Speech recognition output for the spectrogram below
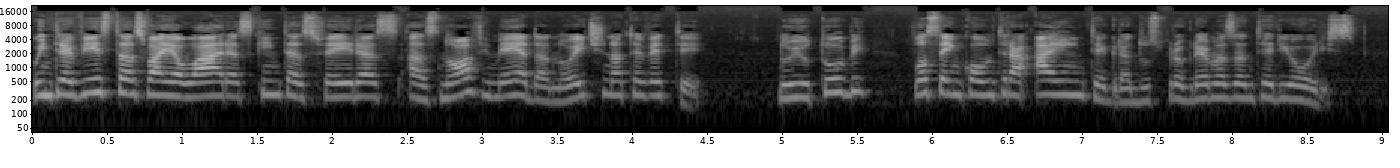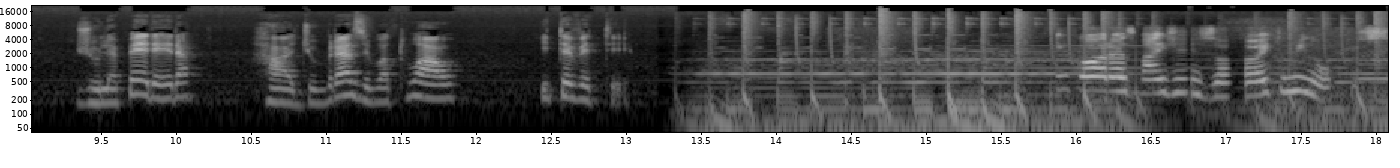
O Entrevistas vai ao ar às quintas-feiras, às nove e meia da noite na TVT. No YouTube, você encontra a íntegra dos programas anteriores. Júlia Pereira, Rádio Brasil Atual e TVT. 5 horas mais 18 minutos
